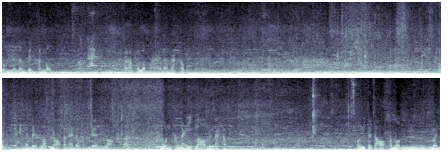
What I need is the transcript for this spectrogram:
ตรงนี้เริ่มเป็นขนมผลไม้แล้วนะครับเดินรอบนอกก่อนนะเดี๋ยวผมเดินรอบบนข้างในอีกรอบหนึ่งนะครับ ตรงนี้ก็จะออกถนนเหมือน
